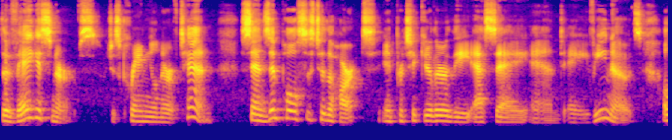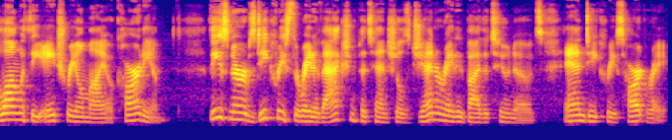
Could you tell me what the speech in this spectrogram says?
the vagus nerves, which is cranial nerve 10, sends impulses to the heart, in particular the SA and AV nodes, along with the atrial myocardium. These nerves decrease the rate of action potentials generated by the two nodes and decrease heart rate.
